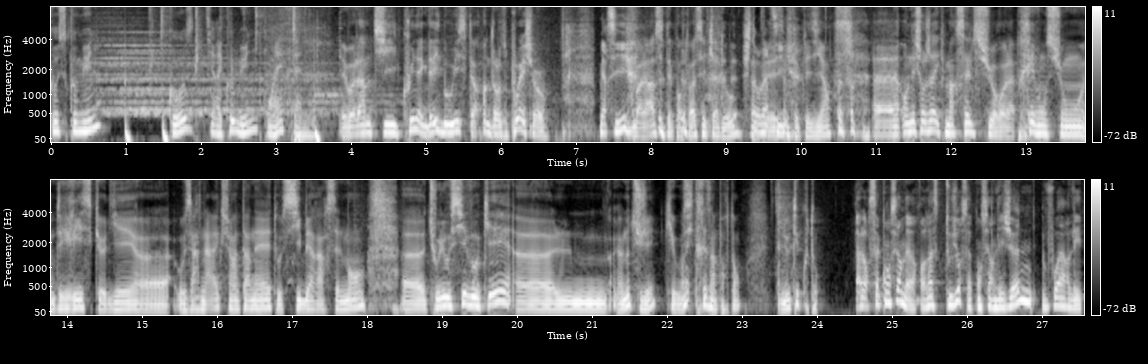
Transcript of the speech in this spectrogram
Cause commune, cause-commune.fm. Et voilà un petit Queen avec David Bowie, c'était Under the Pressure. Merci. Voilà, c'était pour toi, c'est cadeau. Je te remercie. ça me fait plaisir. Euh, on échangeait avec Marcel sur la prévention des risques liés euh, aux arnaques sur Internet, au cyberharcèlement. Euh, tu voulais aussi évoquer un autre sujet qui est aussi très important. Et nous t'écoutons. Alors ça concerne, alors là toujours ça concerne les jeunes, voire les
